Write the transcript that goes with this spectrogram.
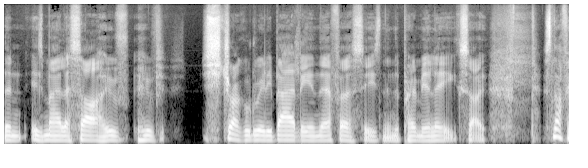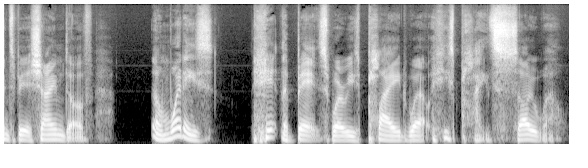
than Ismaila Sarr, who've who've struggled really badly in their first season in the Premier League. So it's nothing to be ashamed of. And when he's hit the bits where he's played well, he's played so well.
